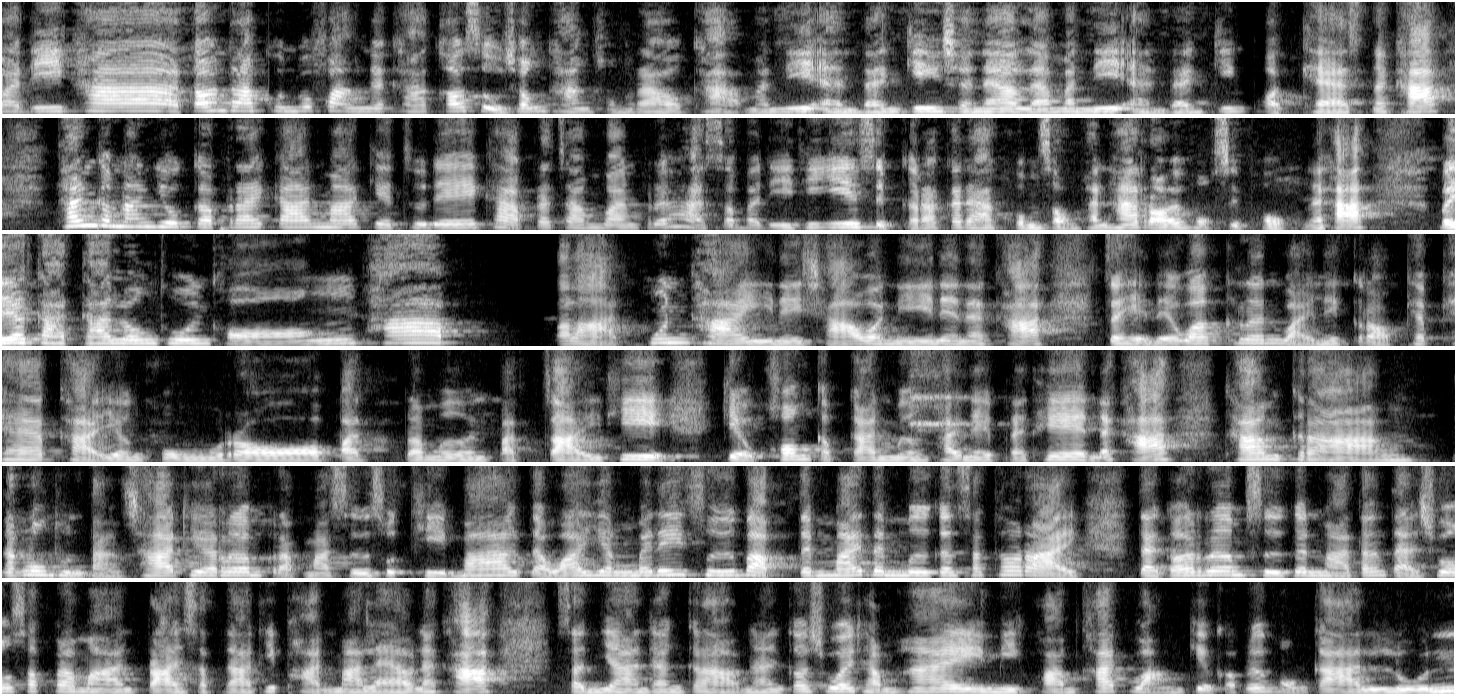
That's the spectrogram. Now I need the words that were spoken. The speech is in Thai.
วัสดีค่ะ ต้อนรับคุณผู้ฟังนะคะ เข้าสู่ช่องทางของเราค่ะ Money and Banking Channel และ Money and Banking Podcast นะคะ ท่านกำลังอยู่กับรายการ Market Today ค่ะ ประจำวันพฤหัสบดีที่ 20 กรกฎาคม 2566 นะคะ บรรยากาศการลงทุนของภาพตลาดหุ้นไทยในเช้าวันนี้เนี่ยนะคะ จะเห็นได้ว่าเคลื่อนไหวในกรอบแคบๆค่ะ ยังคงรอปประเมินปัจจัยที่เกี่ยวข้องกับการเมืองภายในประเทศนะคะ ท่ามกลาง นักลงทุนต่างชาติที่เริ่มกลับมาซื้อสุทธิบ้าง แต่ว่ายังไม่ได้ซื้อแบบเต็มไม้เต็มมือกันสักเท่าไหร่ แต่ก็เริ่มซื้อกันมาตั้งแต่ช่วงสักประมาณปลายสัปดาห์ที่ผ่านมาแล้วนะคะ สัญญาณดังกล่าวนั้นก็ช่วยทำให้มีความคาดหวังเกี่ยวกับเรื่องของการลุ้น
